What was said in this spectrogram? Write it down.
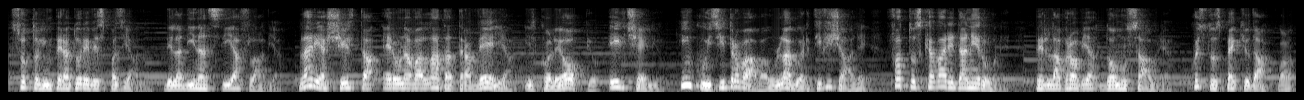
sotto l'imperatore Vespasiano, della dinastia Flavia. L'area scelta era una vallata tra Velia, il Colle Oppio e il Celio, in cui si trovava un lago artificiale fatto scavare da Nerone per la propria Domus Aurea. Questo specchio d'acqua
